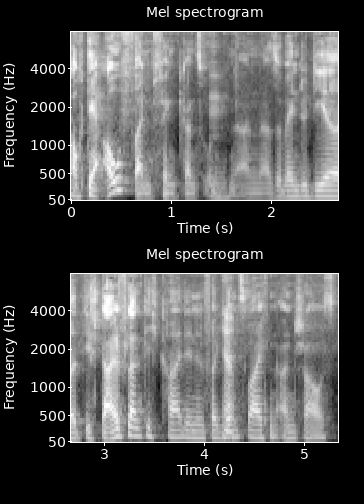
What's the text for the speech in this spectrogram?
Auch der Aufwand fängt ganz unten an. Also wenn du dir die Steilflankigkeit in den Frequenzweichen anschaust,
